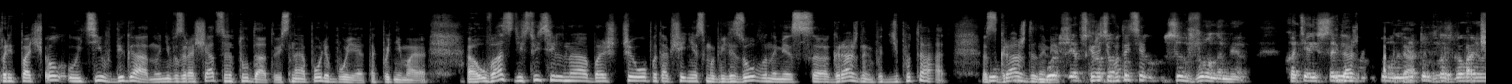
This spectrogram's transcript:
предпочел уйти в бега, но не возвращаться туда, то есть на поле боя, я так понимаю. У вас действительно большой опыт общения с мобилизованными, с гражданами, вы депутат, с ну, гражданами. Больше, я Скажите, сказал, вот эти... С их женами хотя и с самим даже, да. я тоже разговаривал.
